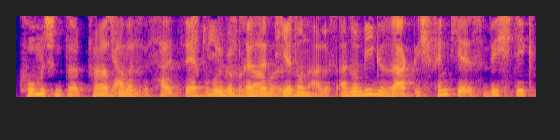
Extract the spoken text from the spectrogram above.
komischen Third Person. Ja, aber es ist halt sehr dröge präsentiert damals. und alles. Also wie gesagt, ich finde hier ist wichtig,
